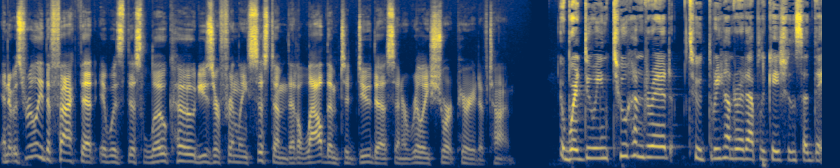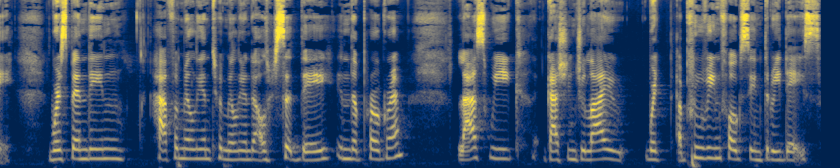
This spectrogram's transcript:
And it was really the fact that it was this low code, user friendly system that allowed them to do this in a really short period of time. We're doing 200 to 300 applications a day. We're spending half a million to a million dollars a day in the program. Last week, gosh, in July, we're approving folks in three days.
